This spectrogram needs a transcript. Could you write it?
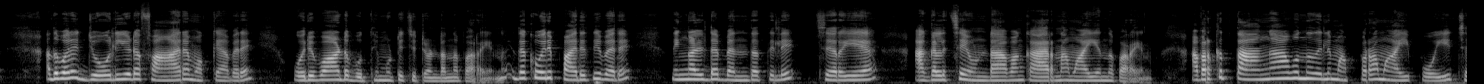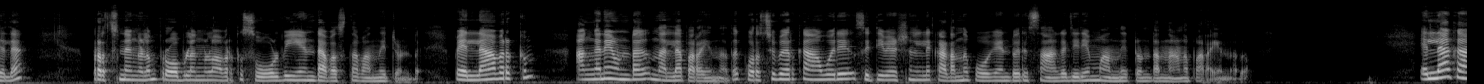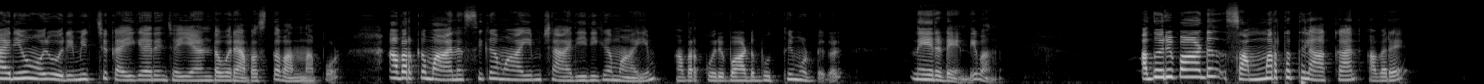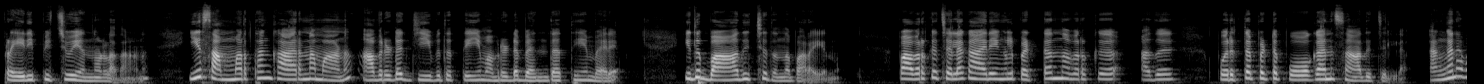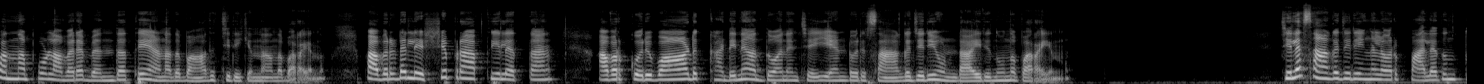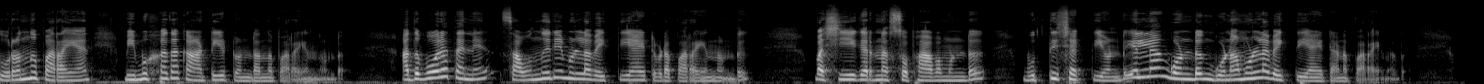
അതുപോലെ ജോലിയുടെ ഭാരമൊക്കെ അവരെ ഒരുപാട് ബുദ്ധിമുട്ടിച്ചിട്ടുണ്ടെന്ന് പറയുന്നു. ഇതൊക്കെ ഒരു പരിധിവരെ നിങ്ങളുടെ ബന്ധത്തിൽ ചെറിയ അകൽച്ച ഉണ്ടാവാൻ കാരണമായി എന്ന് പറയുന്നു. അവർക്ക് താങ്ങാവുന്നതിലും അപ്പുറമായി പോയി ചില പ്രശ്നങ്ങളും പ്രോബ്ലങ്ങളും അവർക്ക് സോൾവ് ചെയ്യേണ്ട അവസ്ഥ വന്നിട്ടുണ്ട്. അപ്പോൾ എല്ലാവർക്കും അങ്ങനെ ഉണ്ട് എന്നല്ല പറയുന്നത്. കുറച്ച് പേർക്ക് ആ ഒരു സിറ്റുവേഷനിൽ കടന്നു പോകേണ്ട ഒരു സാഹചര്യം വന്നിട്ടുണ്ടെന്നാണ് പറയുന്നത്. എല്ലാ കാര്യവും ഒരു ഒരുമിച്ച് കൈകാര്യം ചെയ്യേണ്ട ഒരവസ്ഥ വന്നപ്പോൾ അവർക്ക് മാനസികമായും ശാരീരികമായും അവർക്ക് ഒരുപാട് ബുദ്ധിമുട്ടുകൾ നേരിടേണ്ടി വന്നു. അതൊരുപാട് സമ്മർദ്ദത്തിലാക്കാൻ അവരെ പ്രേരിപ്പിച്ചു എന്നുള്ളതാണ്. ഈ സമ്മർദ്ദം കാരണമാണ് അവരുടെ ജീവിതത്തെയും അവരുടെ ബന്ധത്തെയും വരെ ഇത് ബാധിച്ചതെന്ന് പറയുന്നു. അപ്പോൾ അവർക്ക് ചില കാര്യങ്ങൾ പെട്ടെന്ന് അവർക്ക് അത് പൊരുത്തപ്പെട്ട് പോകാൻ സാധിച്ചില്ല. അങ്ങനെ വന്നപ്പോൾ അവരെ ബന്ധത്തെയാണ് അത് ബാധിച്ചിരിക്കുന്നതെന്ന് പറയുന്നു. അപ്പോൾ അവരുടെ ലക്ഷ്യപ്രാപ്തിയിലെത്താൻ അവർക്കൊരുപാട് കഠിനാധ്വാനം ചെയ്യേണ്ട ഒരു സാഹചര്യം ഉണ്ടായിരുന്നു എന്ന് പറയുന്നു. ചില സാഹചര്യങ്ങളിൽ അവർ പലതും തുറന്നു പറയാൻ വിമുഖത കാട്ടിയിട്ടുണ്ടെന്ന് പറയുന്നുണ്ട്. അതുപോലെ തന്നെ സൗന്ദര്യമുള്ള വ്യക്തിയായിട്ട് ഇവിടെ പറയുന്നുണ്ട്. വശീകരണ സ്വഭാവമുണ്ട് ബുദ്ധിശക്തിയുണ്ട് എല്ലാം കൊണ്ടും ഗുണമുള്ള വ്യക്തിയായിട്ടാണ് പറയുന്നത്.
